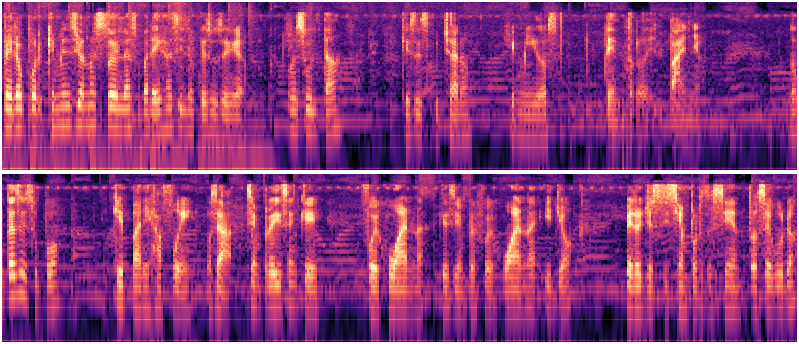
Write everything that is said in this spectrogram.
Pero ¿por qué menciono esto de las parejas y lo que sucedió? Resulta que se escucharon gemidos dentro del baño. Nunca se supo qué pareja fue. O sea, siempre dicen que fue Juana, que siempre fue Juana y yo. Pero yo estoy 100% seguro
